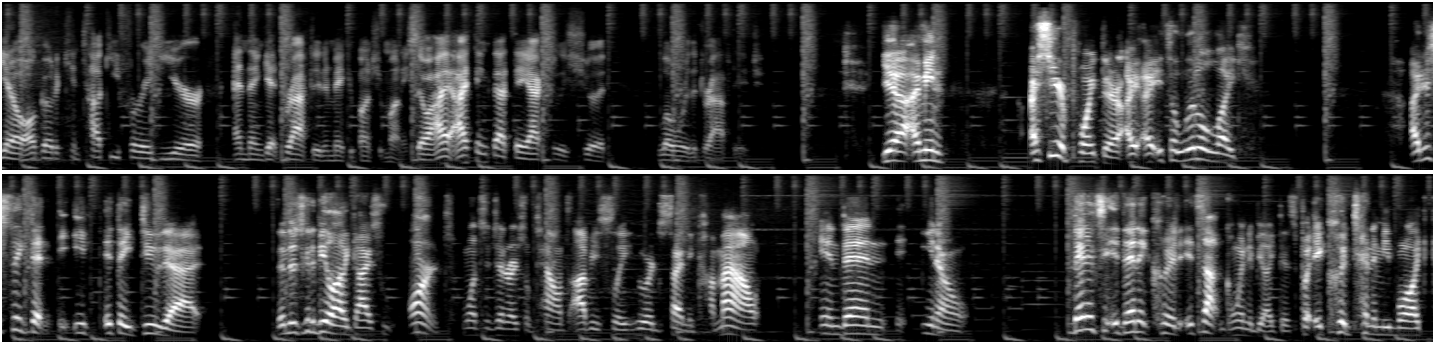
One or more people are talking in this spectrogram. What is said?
you know, I'll go to Kentucky for a year and then get drafted and make a bunch of money. So I, I think that they actually should lower the draft age. Yeah, I mean, I see your point there. I, I it's a little like I just think that if if they do that, then there's going to be a lot of guys who aren't once in generational talents, obviously, who are deciding to come out, and then you know, then it's then it could it's not going to be like this, but it could tend to be more like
